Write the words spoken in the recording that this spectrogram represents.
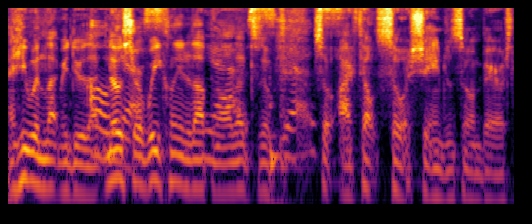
And he wouldn't let me do that. Oh, no, sir. We clean it up and all that. So, Yes, yes. so I felt so ashamed and so embarrassed.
